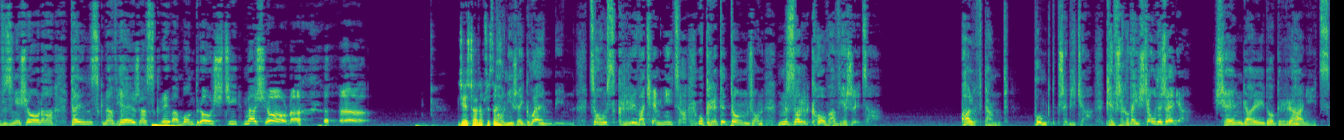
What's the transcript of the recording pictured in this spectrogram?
wzniesiona tęskna wieża skrywa mądrości nasiona. Gdzie jest czarna przystań? Poniżej głębin, co skrywa ciemnica, ukryty donżon, mzarkowa wieżyca. Alftant, punkt przebicia, pierwszego wejścia, uderzenia. Sięgaj do granic,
